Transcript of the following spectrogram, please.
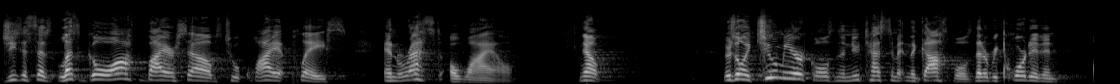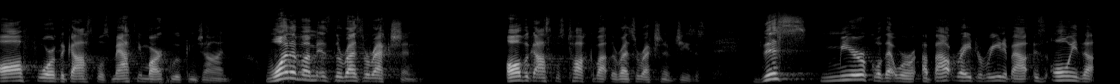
Jesus says, Let's go off by ourselves to a quiet place and rest a while. Now, there's only two miracles in the New Testament and the Gospels that are recorded in all four of the Gospels Matthew, Mark, Luke, and John. One of them is the resurrection. All the Gospels talk about the resurrection of Jesus. This miracle that we're about ready to read about is only the,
